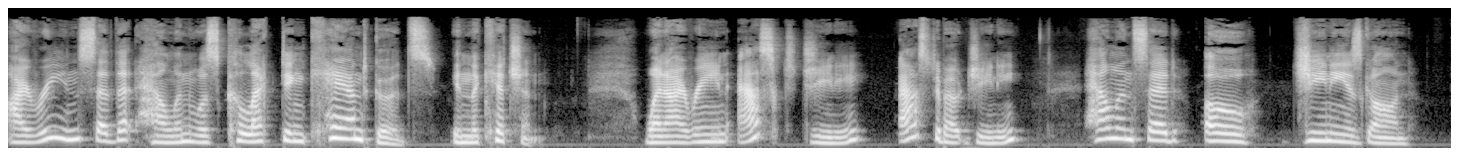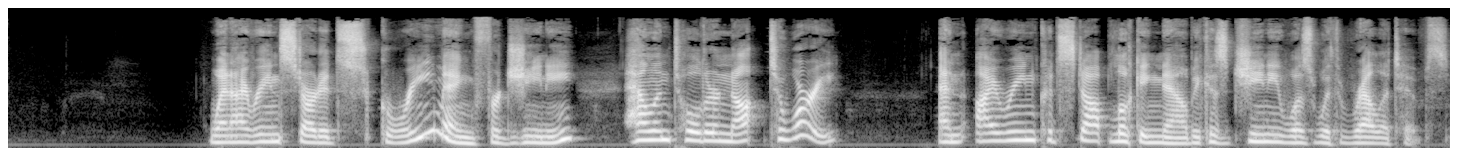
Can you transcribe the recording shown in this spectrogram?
Irene said that Helen was collecting canned goods in the kitchen. When Irene asked Jeannie, asked about Jeannie, Helen said, "Oh, Jeannie is gone." When Irene started screaming for Jeannie, Helen told her not to worry, and Irene could stop looking now because Jeannie was with relatives.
